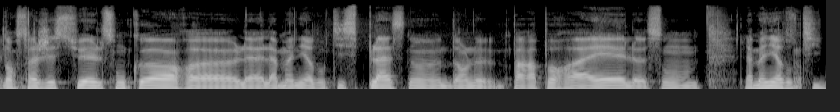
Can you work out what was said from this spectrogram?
Dans sa gestuelle, son corps, euh, la, la manière dont il se place dans, dans le, par rapport à elle, son, la manière dont, il,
